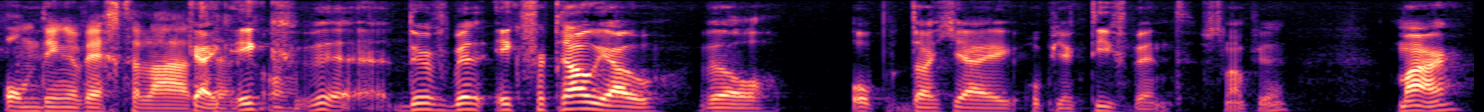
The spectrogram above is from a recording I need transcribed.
om dingen weg te laten. Kijk, ik, Om- durf best, ik vertrouw jou wel op dat jij objectief bent, snap je? Maar,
